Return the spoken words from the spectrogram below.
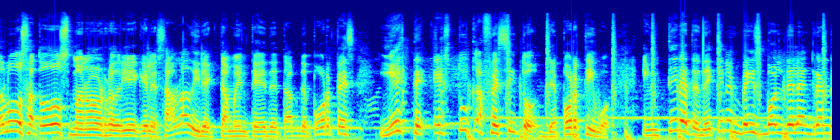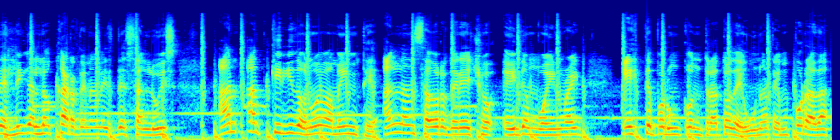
Saludos a todos, Manolo Rodríguez que les habla directamente de TAP Deportes y este es tu cafecito deportivo. Entérate de que en el béisbol de las grandes ligas los Cardenales de San Luis han adquirido nuevamente al lanzador derecho Aiden Wainwright este por un contrato de una temporada,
